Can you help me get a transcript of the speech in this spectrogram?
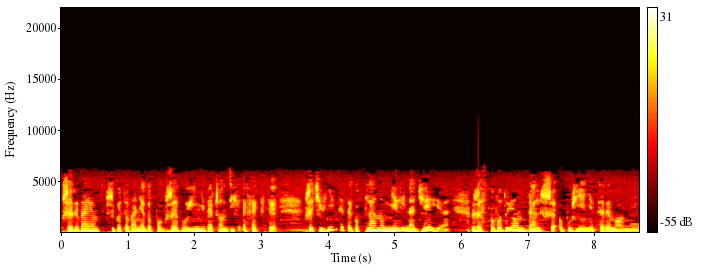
przerywając przygotowania do pogrzebu i niwecząc ich efekty. Przeciwnicy tego planu mieli nadzieję, że spowodują dalsze opóźnienie ceremonii.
